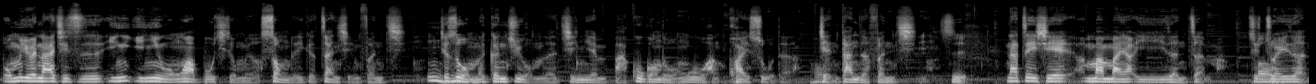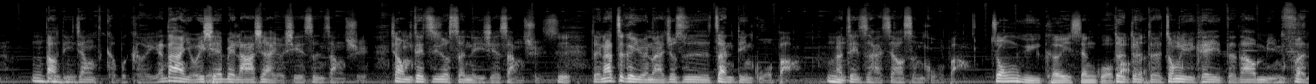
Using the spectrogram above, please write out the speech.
我们原来其实英英印文化部其实我们有送了一个暂行分级，就是我们根据我们的经验，把故宫的文物很快速的、简单的分级。是，那这些慢慢要一一认证嘛。去追认到底这样可不可以？那当然有一些被拉下，有些升上去。像我们这次就升了一些上去。是对，那这个原来就是暂定国宝，那这次还是要升国宝。终于可以升国宝，对对对，终于可以得到名分。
